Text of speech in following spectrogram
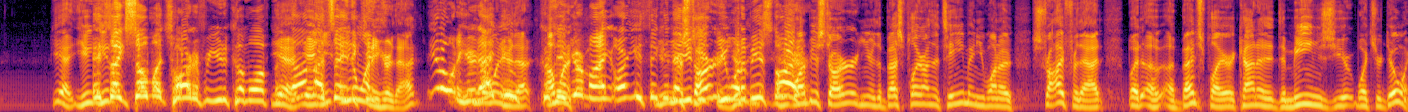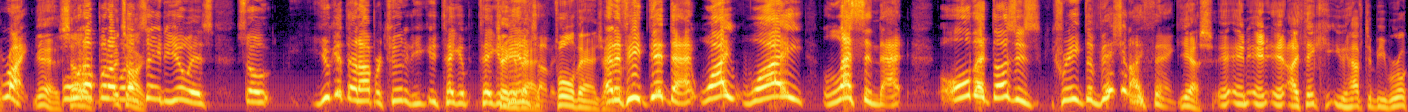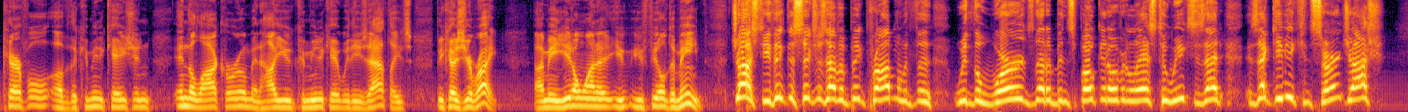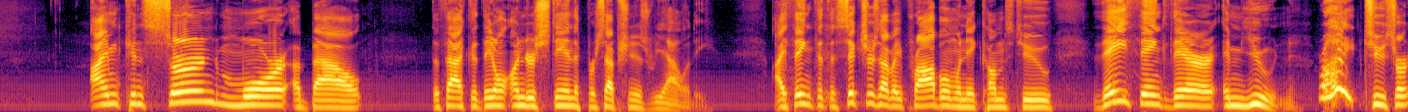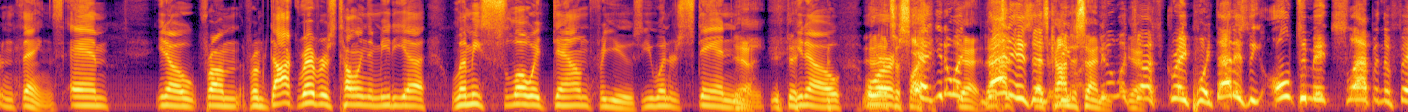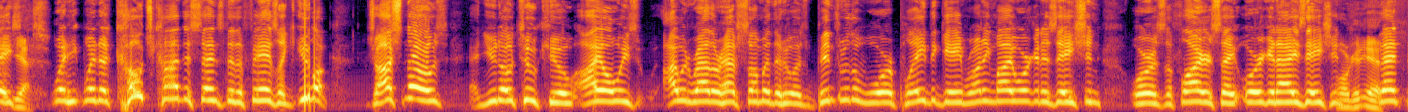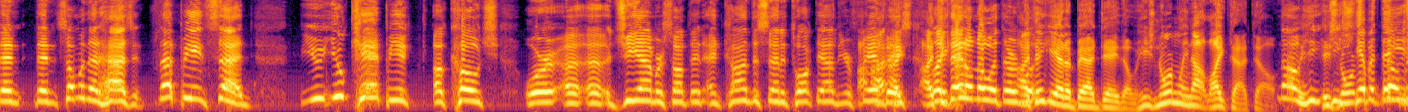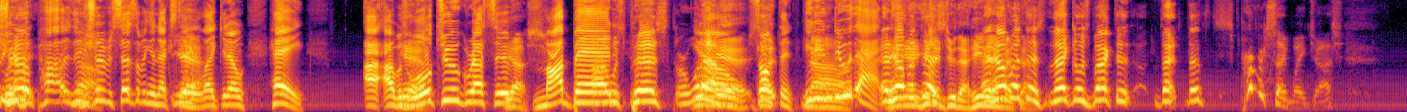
Yeah, you, It's you like so much harder for you to come off. Yeah, no, I'm yeah, not you- saying you don't wanna hear that. You don't want to hear You that. wanna hear that. Because in your mind, aren't you thinking that you, you want to be a starter? You want to be a starter, and you're the best player on the team, and you want to strive for that. But a, a bench player kind of demeans your, what you're doing. Right. Yeah. But so what, but what I'm saying to you is, so you get that opportunity, you take take, take advantage advantage, of it, full advantage of And it. if he did that, why why lessen that? All that does is create division. I think. Yes, and, and, and I think you have to be real careful of the communication in the locker room and how you communicate with these athletes because you're right. I mean, you don't want to. You, you feel demeaned. Josh, do you think the Sixers have a big problem with the with the words that have been spoken over the last two weeks? Is that is that give you concern, Josh? I'm concerned more about the fact that they don't understand that perception is reality. I think that the Sixers have a problem when it comes to they think they're immune Right. to certain things. And you know, from from Doc Rivers telling the media, "Let me slow it down for you so you understand me." Yeah. You know, Yeah, or that's a slap. Yeah, you know what? Yeah, that's a- is a- that's condescending. You know what, Yeah. Josh? Great point. That is the ultimate slap in the face. Yes. When he, when a coach condescends to the fans, like you look, Josh knows, and you know too, Q. I always, I would rather have someone that who has been through the war, played the game, running my organization, or as the Flyers say, organization, Organ- yeah. than than than someone that hasn't. That being said, you you can't be a, a coach. Or a, a GM or something, and condescend and talk down to your fan I- I- base I like think- they don't know what they're. I think he had a bad day though. He's normally not like that though. No, he- he's he's- norm- yeah, but then No, you but he should have had- apo- no. should have said something the next day, like you know, hey, I, I was Yeah. a little too aggressive. Yes. My bad. I was pissed or you whatever. know, Yeah, something. He didn't do that. And how He- about he this? didn't do that. He and didn't how about that. this? That goes back to that. That's perfect segue, Josh.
